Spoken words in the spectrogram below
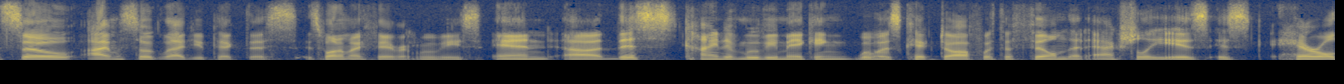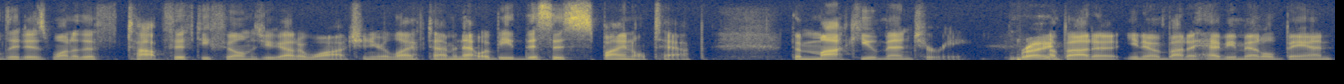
So I'm so glad you picked this. It's one of my favorite movies, and uh, this kind of movie making was kicked off with a film that actually is is heralded as one of the top 50 films you got to watch in your lifetime, and that would be This Is Spinal Tap, the mockumentary right. about a you know about a heavy metal band,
